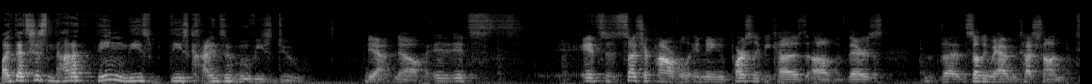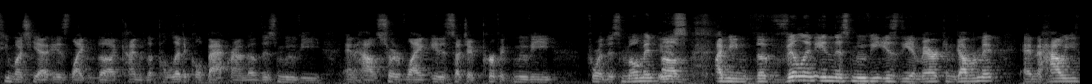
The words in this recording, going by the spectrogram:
like that's just not a thing. These these kinds of movies do. Yeah, no, it, it's it's such a powerful ending, partially because of there's the something we haven't touched on too much yet is like the kind of the political background of this movie and how sort of like it is such a perfect movie for this moment of I mean the villain in this movie is the American government and how you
